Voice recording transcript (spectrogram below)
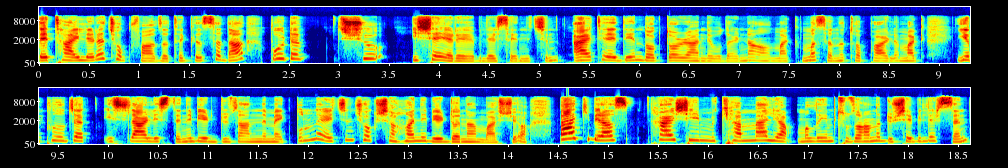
detaylara çok fazla takılsa da burada şu işe yarayabilir senin için. Ertelediğin doktor randevularını almak, masanı toparlamak, yapılacak işler listeni bir düzenlemek. Bunlar için çok şahane bir dönem başlıyor. Belki biraz her şeyi mükemmel yapmalıyım tuzağına düşebilirsin.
